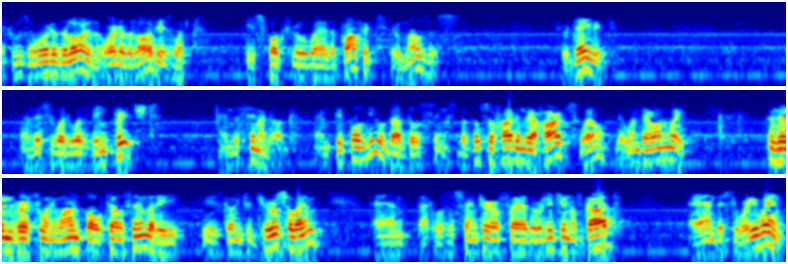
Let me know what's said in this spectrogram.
It was the word of the Lord, and the word of the Lord is what he spoke through uh, the prophets, through Moses, through David. And this is what was being preached in the synagogue. And people knew about those things. But those who hardened their hearts, well, they went their own way. And then in verse 21, Paul tells him that he, he is going to Jerusalem, and that was the center of uh, the religion of God, and this is where he went.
